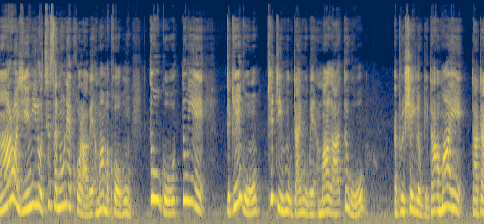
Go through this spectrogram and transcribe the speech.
ငါကတော့ရင်းနှီးလို့ချစ်စနိုးနဲ့ခေါ်တာပဲအမမခေါ်ဘူးသူ့ကိုသူ့ရဲ့တကင်းကိုဖြစ်တည်မှုအတိုင်းကိုပဲအမကသူ့ကို appreciate လုပ်တယ်ဒါအမရဲ့ဒါဒါ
